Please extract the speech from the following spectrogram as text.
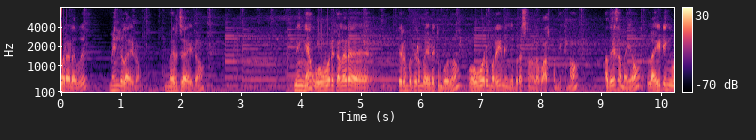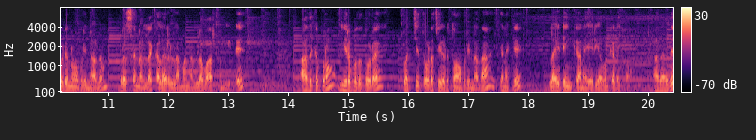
ஓரளவு மிங்கிள் ஆகிடும் மெர்ஜ் ஆகிடும் நீங்கள் ஒவ்வொரு கலரை திரும்ப திரும்ப எடுக்கும்போதும் ஒவ்வொரு முறையும் நீங்கள் ப்ரெஷ்ஷை நல்லா வாஷ் பண்ணிக்கணும். அதே சமயம் லைட்டிங் விடணும் அப்படின்னாலும் ப்ரெஷ்ஷை நல்லா கலர் இல்லாமல் நல்லா வாஷ் பண்ணிக்கிட்டு அதுக்கப்புறம் ஈரப்பதத்தோடு வச்சு தொடச்சி எடுத்தோம் அப்படின்னா தான் எனக்கு லைட்டிங்க்கான ஏரியாவும் கிடைக்கும். அதாவது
